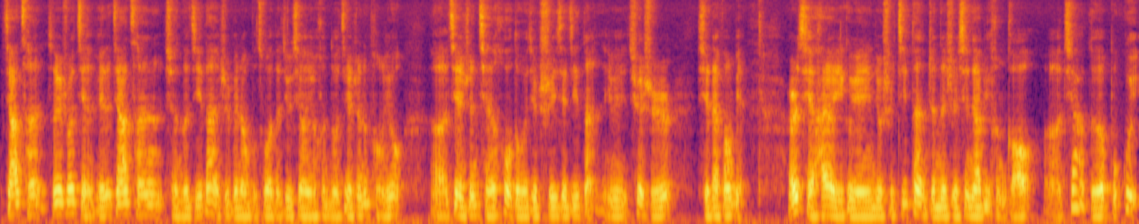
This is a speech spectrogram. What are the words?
加餐。所以说，减肥的加餐选择鸡蛋是非常不错的。就像有很多健身的朋友，呃，健身前后都会去吃一些鸡蛋，因为确实携带方便。而且还有一个原因就是鸡蛋真的是性价比很高啊，价格不贵。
